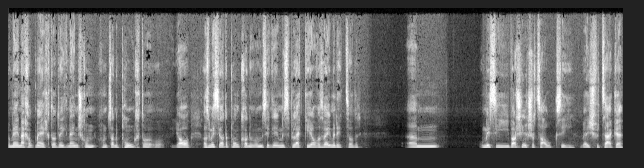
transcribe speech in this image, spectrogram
Und wir haben dann auch gemerkt, oder, irgendwann kommt, kommt so ein Punkt, wo, wo, ja, also wir sind ja den Punkt gekommen, wo wir sich irgendwie müssen überlegen, ja, was wollen wir jetzt, oder? Ähm, und wir waren wahrscheinlich schon zu alt gewesen, weißt für zu sagen,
